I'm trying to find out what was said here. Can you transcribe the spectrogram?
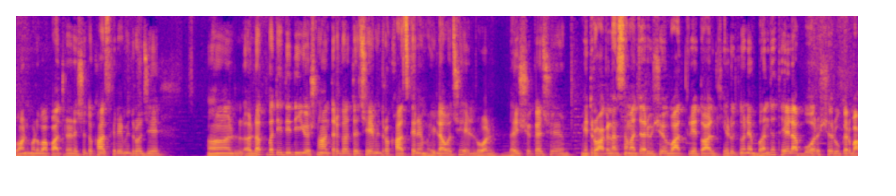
લોન મળવા પાત્ર રહેશે. તો ખાસ કરીને મિત્રો જે લખપતિ દીદી યોજના અંતર્ગત છે, મિત્રો ખાસ કરીને મહિલાઓ છે, લોન લઈ શકે છે. મિત્રો આગળના સમાચાર વિશે વાત કરીએ તો હાલ ખેડૂતોને બંધ થયેલા બોર શરૂ કરવા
